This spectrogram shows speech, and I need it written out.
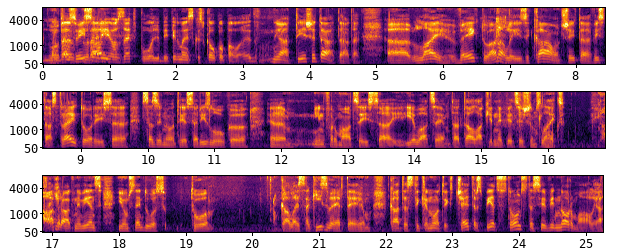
Nu, tas viss arī bija Zetpoļi, bija pirmais, kas kaut ko palaida. Jā, tieši tā. tā, tā. Uh, lai veiktu analīzi, kā un šitā, visas tās trajektorijas, uh, sazinoties ar izlūku uh, informācijas uh, ievācējiem, tā tālāk ir nepieciešams laiks. Ātrāk neviens jums nedos to kā lai saka, izvērtējumu, kā tas tika notiks. 4-5 stundas tas ir normāli. Jā.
